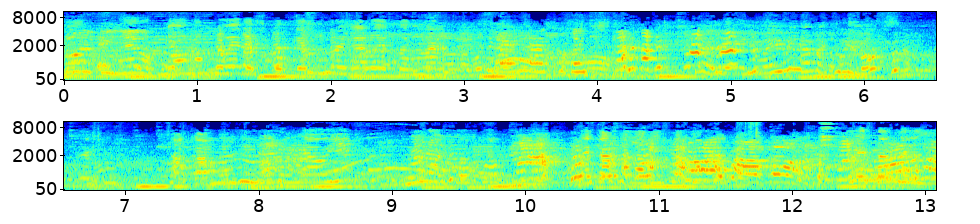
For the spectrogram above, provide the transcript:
No, no puedes porque es un regalo de tu hermano. Sacamos el dinero ya, oye. Mira, Coco. Esta se la diste a Coco. Esta se la,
